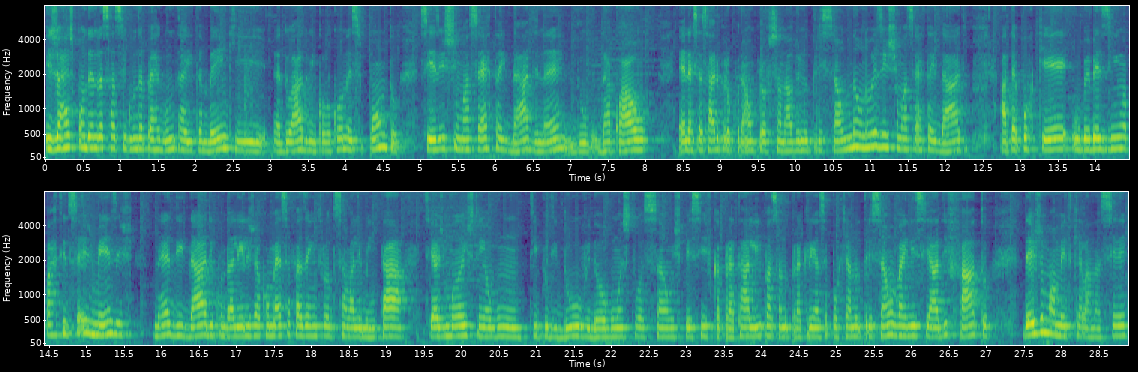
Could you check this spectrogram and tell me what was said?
E já respondendo essa segunda pergunta aí também, que Eduardo me colocou nesse ponto, se existe uma certa idade, né, do, da qual é necessário procurar um profissional de nutrição. Não, não existe uma certa idade, até porque o bebezinho, a partir de seis meses, né, de idade, quando ali ele já começa a fazer a introdução alimentar, se as mães têm algum tipo de dúvida ou alguma situação específica para estar tá ali passando para a criança, porque a nutrição vai iniciar de fato desde o momento que ela nascer,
